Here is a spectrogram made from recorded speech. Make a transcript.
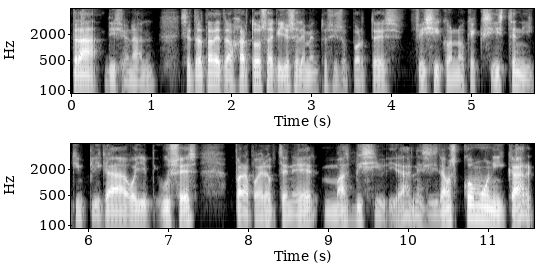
tradicional, se trata de trabajar todos aquellos elementos y soportes físicos ¿no? que existen y que implica, oye, uses para poder obtener más visibilidad. Necesitamos comunicar,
